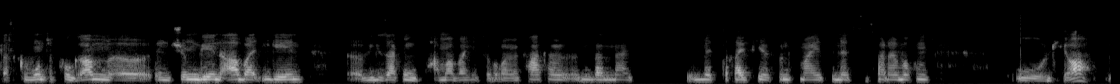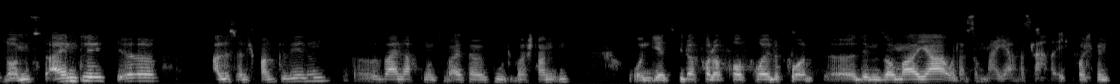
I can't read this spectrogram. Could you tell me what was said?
das gewohnte Programm, äh, ins Gym gehen, arbeiten gehen. Äh, wie gesagt, ein paar Mal war ich jetzt sogar bei meinem Vater und dann halt mit drei, vier, fünf Mal jetzt in den letzten zwei, drei Wochen. Und ja, sonst eigentlich äh, alles entspannt gewesen. Äh, Weihnachten und so weiter gut überstanden. Und jetzt wieder voller Vorfreude vor äh, dem Sommerjahr oder Sommerjahr, was sage ich, vor dem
